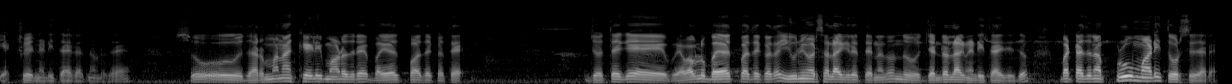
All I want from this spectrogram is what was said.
ಆ್ಯಕ್ಚುಲಿ ನಡೀತಾ ಇರೋದು ನೋಡಿದ್ರೆ. ಸೊ ಧರ್ಮನ ಕೇಳಿ ಮಾಡಿದ್ರೆ ಭಯೋತ್ಪಾದಕತೆ ಜೊತೆಗೆ ಯಾವಾಗಲೂ ಭಯೋತ್ಪಾದಕತೆ ಯೂನಿವರ್ಸಲ್ ಆಗಿರುತ್ತೆ ಅನ್ನೋದು ಒಂದು ಜನರಲ್ ಆಗಿ ನಡೀತಾ ಇದ್ದಿದ್ದು. ಬಟ್ ಅದನ್ನು ಪ್ರೂವ್ ಮಾಡಿ ತೋರಿಸಿದ್ದಾರೆ.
